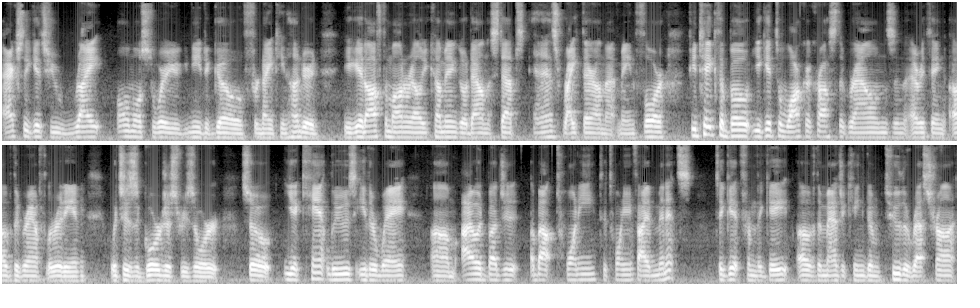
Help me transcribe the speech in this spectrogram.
actually gets you right almost where you need to go for 1900. You get off the monorail, you come in, go down the steps, and it's right there on that main floor. If you take the boat, you get to walk across the grounds and everything of the Grand Floridian, which is a gorgeous resort. So you can't lose either way. Um, I would budget about 20 to 25 minutes to get from the gate of the Magic Kingdom to the restaurant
